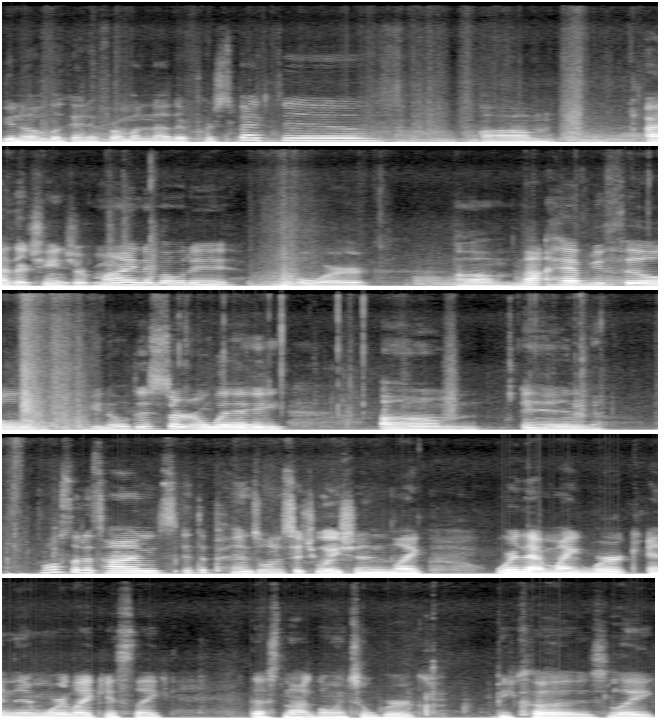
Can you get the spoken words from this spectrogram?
you know, look at it from another perspective. Um, either change your mind about it or um, not have you feel, you know, this certain way. Um, and most of the times it depends on the situation, like where that might work, and then where like it's like that's not going to work because like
